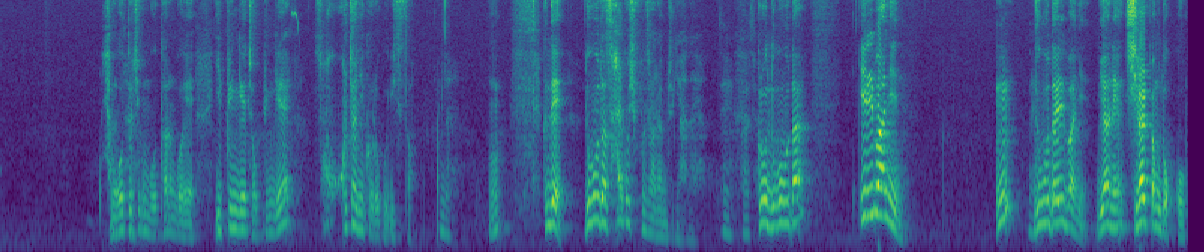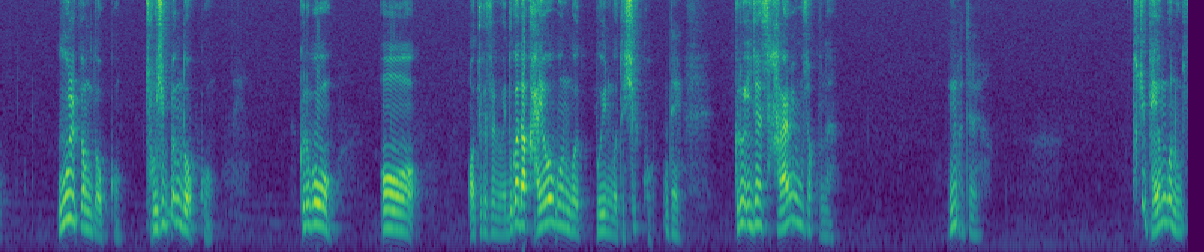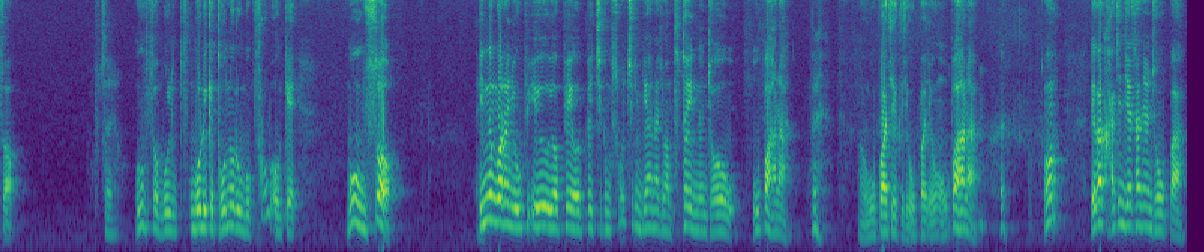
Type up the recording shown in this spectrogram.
아무것도 지금 못하는 거에 이 핑계 저 핑계 솔찬히 그러고 있어. 네. 응? 근데 누구보다 살고 싶은 사람 중에 하나야. 네, 맞아요. 그리고 누구보다 일반인, 응? 누구보다 일반인. 미안해. 질랄병도 없고, 우울병도 없고, 정신병도 없고. 그리고, 어, 어떻게 설명해. 누가 나 가여워 보는 것, 보이는 것도 싫고. 네. 그리고 이제 사람이 무섭구나. 맞아요. 솔직히 배운 건 없어. 없어요. 없어. 뭘, 뭘 이렇게 돈으로 뭐 풀어, 뭐 이렇게, 뭐 없어. 있는 거는 옆에, 옆에, 옆에 지금 솔직히 미안하지만 붙어 있는 저 오빠 하나. 네. 어, 오빠지, 그지? 오빠지. 어, 오빠 하나. 어? 내가 가진 재산은 저 오빠.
